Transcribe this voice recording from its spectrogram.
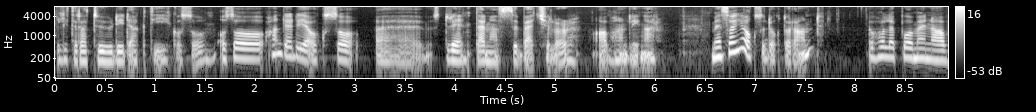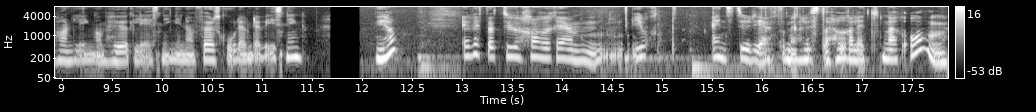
litteraturdidaktik och så. Och så handlade jag också eh, studenternas bacheloravhandlingar. Men så är jag också doktorand och håller på med en avhandling om högläsning inom förskoleundervisning. Ja. jag vet att du har um, gjort en studie som jag har lust att höra lite mer om.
